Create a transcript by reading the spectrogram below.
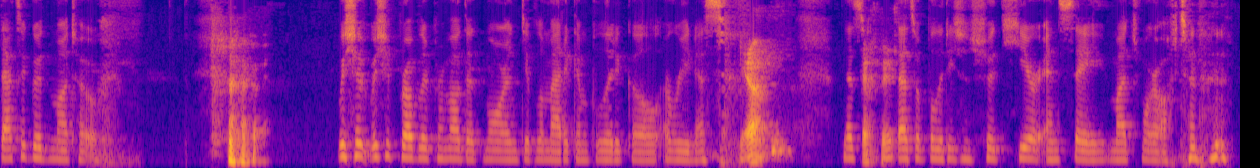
that's a good motto. we should we should probably promote that more in diplomatic and political arenas. Yeah. that's Definitely. that's what politicians should hear and say much more often.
